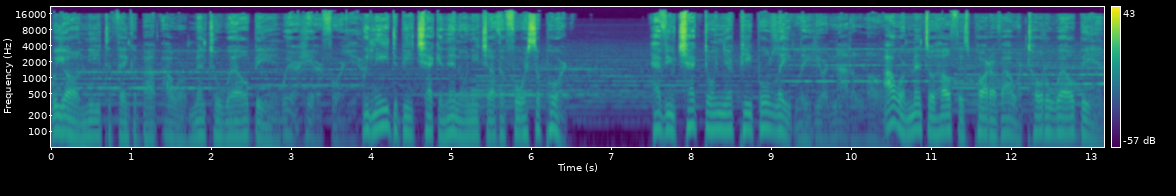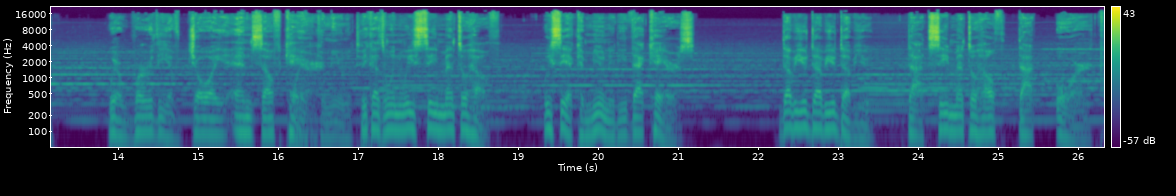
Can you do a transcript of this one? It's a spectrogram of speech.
We all need to think about our mental well being. We're here for you. We need to be checking in on each other for support. Have you checked on your people lately? You're not alone. Our mental health is part of our total well being. We're worthy of joy and self care. Community. Because when we see mental health, we see a community that cares. www.cmentalhealth.org.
